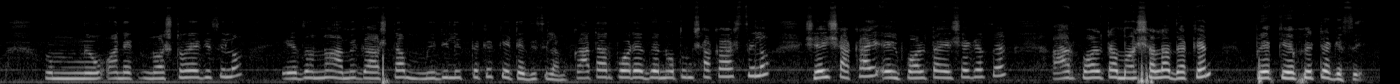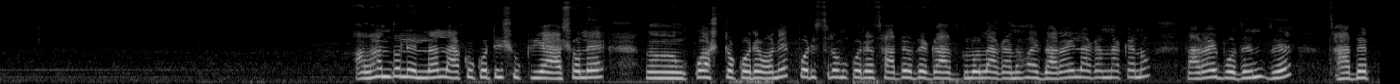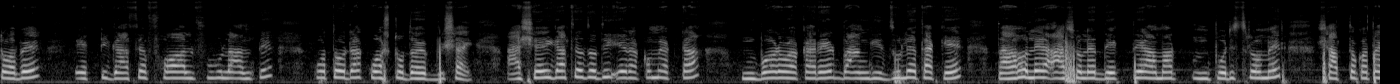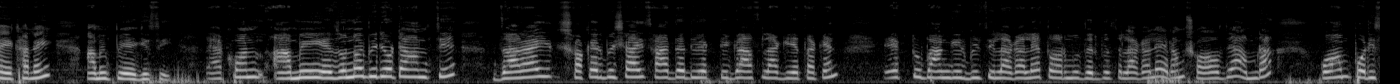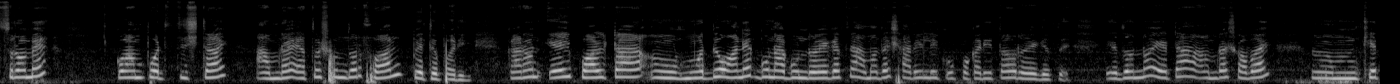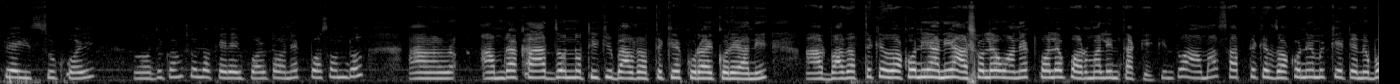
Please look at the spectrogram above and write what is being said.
অনেক নষ্ট হয়ে গেছিল। এজন্য আমি গাছটা মিডিলের থেকে কেটে দিছিলাম। কাটার পরে যে নতুন শাখা আসছিল, সেই শাখায় এই ফলটা এসে গেছে। আর ফলটা মার্শাল্লাহ দেখেন পেকে ফেটে গেছে। আলহামদুলিল্লাহ, লাখো কোটি শুক্রিয়া। আসলে কষ্ট করে, অনেক পরিশ্রম করে ছাদে যে গাছগুলো লাগানো হয়, যারাই লাগান না কেন, তারাই বোঝেন যে ছাদের টবে একটি গাছে ফল, ফুল আনতে কতটা কষ্টদায়ক বিষয়। আর সেই গাছে যদি এরকম একটা বড় আকারের বাঙ্গি ঝুলে থাকে, তাহলে আসলে দেখতে আমার পরিশ্রমের সার্থকতা এখানেই আমি পেয়ে গেছি। এখন আমি এজন্য ভিডিওটা আনছি, যারাই শখের বিষয় ছাদে দু একটি গাছ লাগিয়ে থাকেন, একটু বাঙ্গির বিচি লাগালে, তরমুজের বিচি লাগালে এরকম সহজে আমরা কম পরিশ্রমে, কম প্রচেষ্টায় আমরা এত সুন্দর ফল পেতে পারি। কারণ এই ফলটা মধ্যে অনেক গুণাগুণ রয়ে গেছে, আমাদের শারীরিক উপকারিতাও রয়ে গেছে। এজন্য এটা আমরা সবাই খেতে ইচ্ছুক হই। অধিকাংশ লোকের এই ফলটা অনেক পছন্দ। আর আমরা খাওয়ার জন্য ঠিকই বাজার থেকে ক্রয় করে আনি। আর বাজার থেকে যখনই আনি আসলে অনেক ফলে ফরমালিন থাকে। কিন্তু আমার সাথ থেকে যখনই আমি কেটে নেব,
